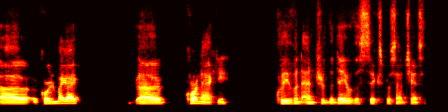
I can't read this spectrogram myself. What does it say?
uh according to my guy, uh Kornacki, Cleveland entered the day with a six percent chance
